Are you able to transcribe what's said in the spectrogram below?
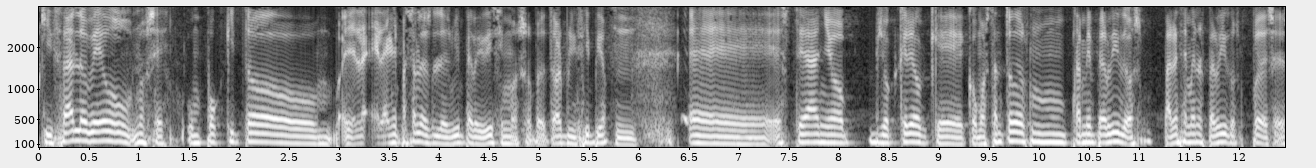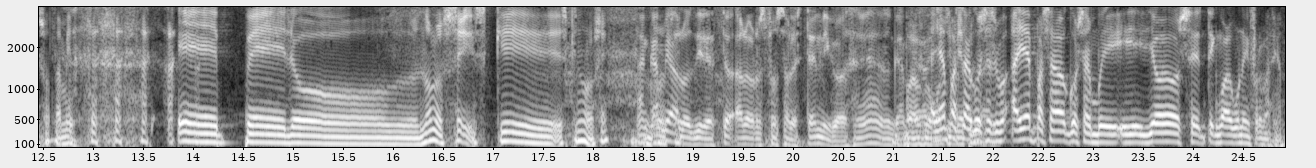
quizá lo veo, no sé, un poquito. El, el año pasado les, les vi perdidísimos, sobre todo al principio. Eh, este año yo creo que, como están todos mm, también perdidos, parece menos perdidos, puede ser eso también. Eh, pero no lo sé, es que, es que no lo sé. Han No cambiado a lo los directo- a los responsables técnicos, ¿eh? Hayan si pasado, cosas, hayan pasado cosas muy... Y yo sé, tengo alguna información.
